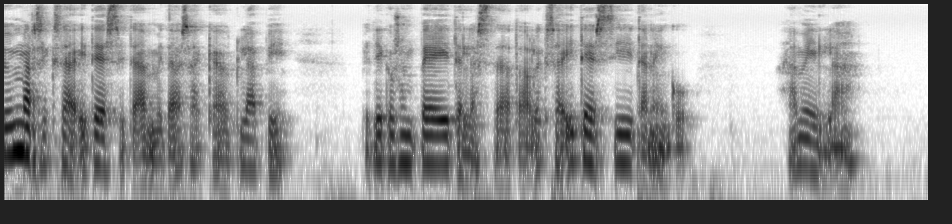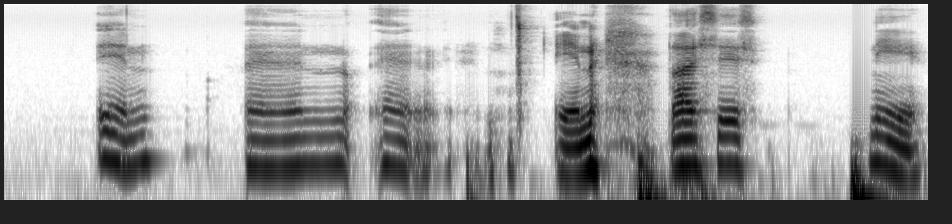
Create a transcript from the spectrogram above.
Ymmärsitkö sä itse sitä, mitä sä käyt läpi? Pitikö sun peitellä sitä, tai oliko sä itse siitä niin kuin hämillään? En. En. En. En. Tai siis, niin.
